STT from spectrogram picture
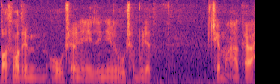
Посмотрим, лучше или не лучше будет, чем АК.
